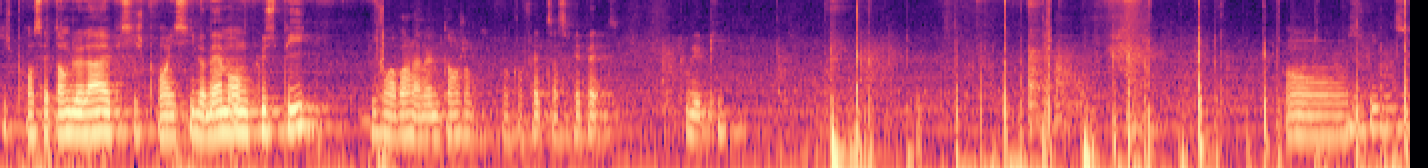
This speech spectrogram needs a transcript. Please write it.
si je prends cet angle-là et puis si je prends ici le même angle plus pi, ils vont avoir la même tangente. Donc en fait ça se répète, tous les pi. Ensuite...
